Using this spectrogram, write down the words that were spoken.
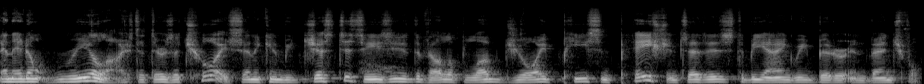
and they don't realize that there's a choice and it can be just as easy to develop love, joy, peace, and patience as it is to be angry, bitter, and vengeful.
